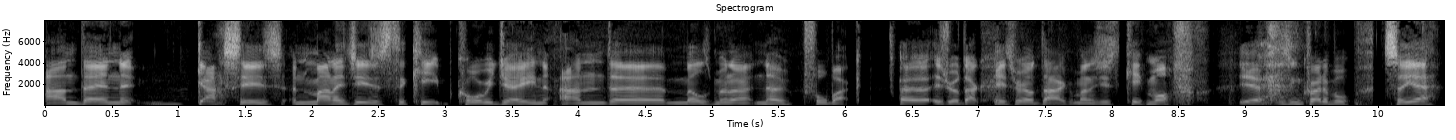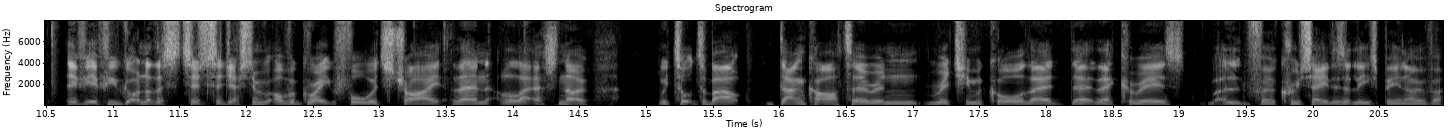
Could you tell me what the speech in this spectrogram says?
and then gasses and manages to keep Cory Jane and uh, Mills Miller, no, fullback. Uh, Israel Dagg. Israel Dagg manages to keep him off. Yeah. It's incredible. So, yeah, if, if you've got another su- suggestion of a great forwards try, then let us know. We talked about Dan Carter and Richie McCaw, their, their, their careers uh, for Crusaders at least being over.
